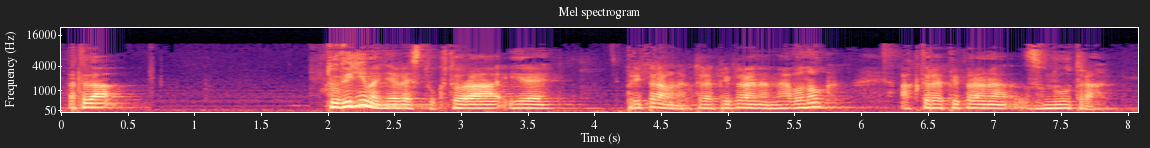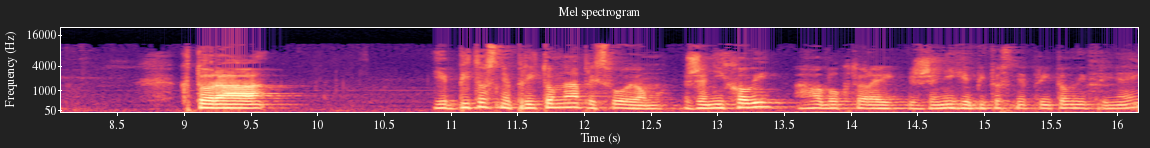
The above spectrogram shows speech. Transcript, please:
a teda tu vidíme nevestu, ktorá je pripravená, ktorá je pripravená na vonok a ktorá je pripravená zvnútra. Ktorá je bytosne prítomná pri svojom ženichovi, alebo ktorej ženich je bytosne prítomný pri nej.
